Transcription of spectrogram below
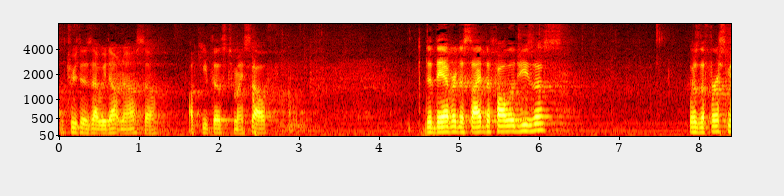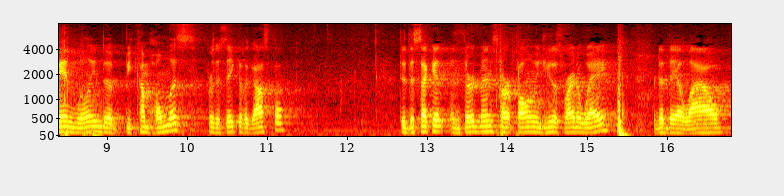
The truth is that we don't know, so I'll keep those to myself. Did they ever decide to follow Jesus? Was the first man willing to become homeless for the sake of the gospel? Did the second and third men start following Jesus right away? Or did they allow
